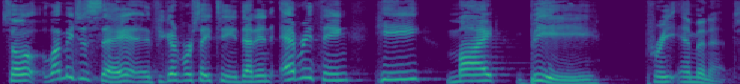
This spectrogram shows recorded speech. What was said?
So let me just say, if you go to verse 18, that in everything he might be preeminent.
